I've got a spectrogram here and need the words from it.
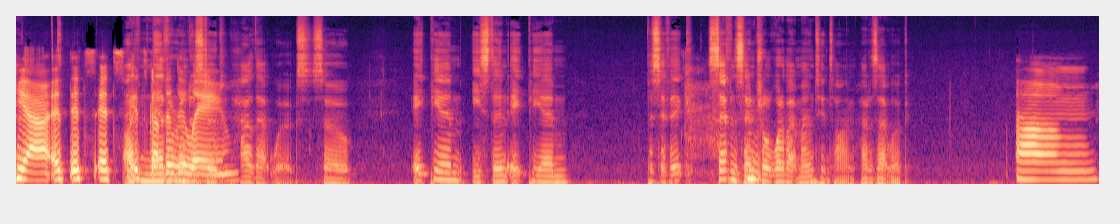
Yeah, it, it's it's I've it's got the never delay. understood how that works. So 8 p.m. Eastern, 8 p.m. Pacific, 7 Central. What about Mountain Time? How does that work? Um,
